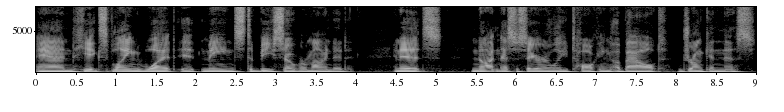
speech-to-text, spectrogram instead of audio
and he explained what it means to be sober minded. And it's not necessarily talking about drunkenness,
